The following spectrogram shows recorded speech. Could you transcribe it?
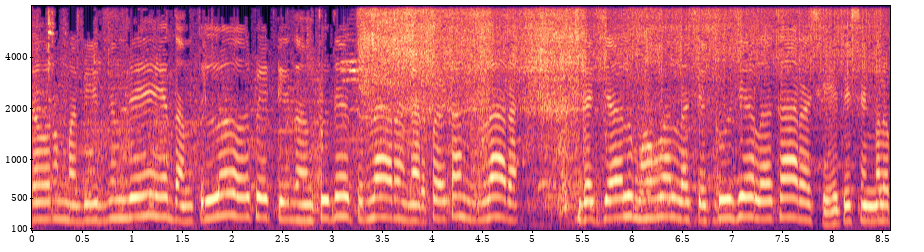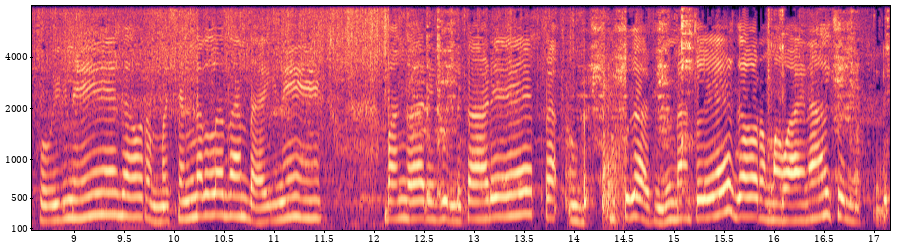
గౌరమ్మ దంతుల్లో పెట్టి దంతుదే తుల్లార నెరపేట మిల్లార గజ్జాలు మవ్వల్ల చెక్కు జీలకార చేతి సింగల పోయినే గౌరమ్మ సింగల్ల దండాయినే బంగారు గుళ్ళు కాడే ఉప్పుగా తిందంటలే గౌరమ్మ వాయనాలు చెల్లిస్తుంది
